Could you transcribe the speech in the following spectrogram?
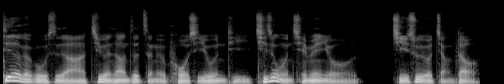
第二个故事啊，基本上这整个婆媳问题，其实我们前面有集数有讲到，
